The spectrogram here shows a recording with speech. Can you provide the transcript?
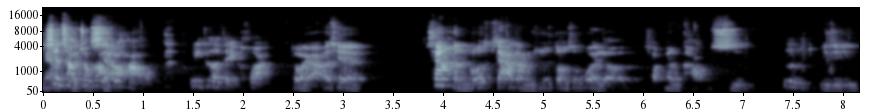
现场状况不好，立刻得换。对啊，而且像很多家长就是都是为了小朋友考试，嗯，以及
